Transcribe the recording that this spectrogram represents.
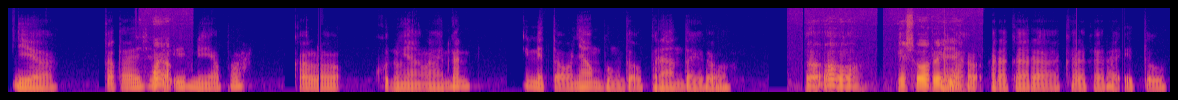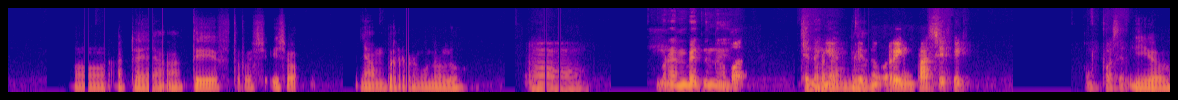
Iya, katanya sih Kayak- ini apa? Kalau gunung yang lain kan ini tuh nyambung tuh berantai tuh. heeh ngisore Kayaknya kan kalau gara-gara gara-gara itu eh, ada yang aktif terus iso nyamber ngono lho. Oh. merembet ini Apa jenenge ring Pasifik. Oh, Pasifik. Iya.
